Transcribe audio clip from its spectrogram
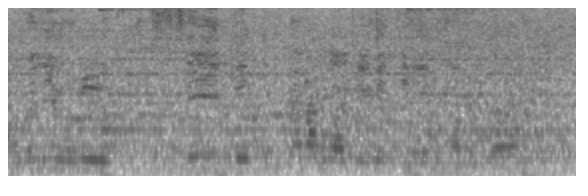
아버님 오늘 세일도 특별한 가격에 드리는 겁니다.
